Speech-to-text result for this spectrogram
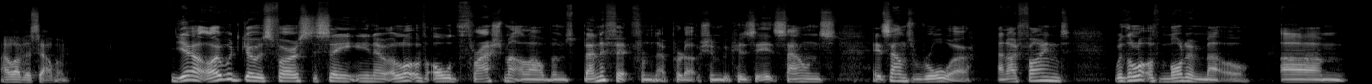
I love this album. Yeah, I would go as far as to say, you know, a lot of old thrash metal albums benefit from their production because it sounds it sounds rawer. And I find with a lot of modern metal, um,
